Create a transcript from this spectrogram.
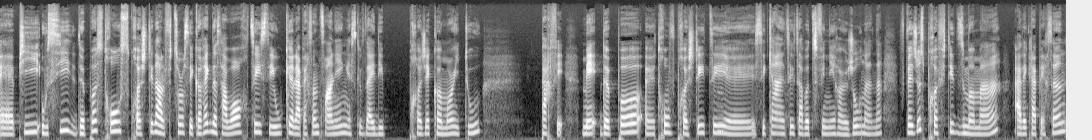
Euh, Puis aussi, de pas se trop se projeter dans le futur. C'est correct de savoir, tu sais, c'est où que la personne s'enligne? Est-ce que vous avez des projets communs et tout? Parfait. Mais de pas euh, trop vous projeter, tu sais, Mm. euh, c'est quand, tu sais, ça va-tu finir un jour, nana. Vous faites juste profiter du moment avec la personne.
